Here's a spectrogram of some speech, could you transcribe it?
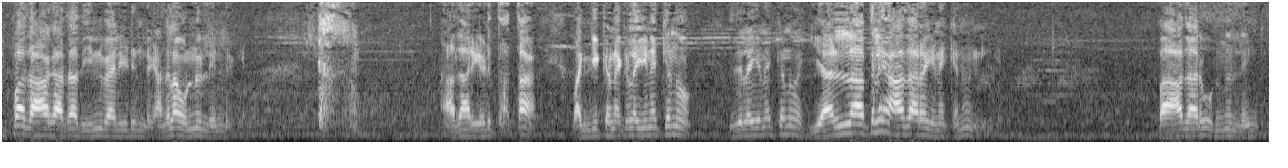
இப்போ அது ஆகாது அது இன்வேலிடுன்றீங்க அதெல்லாம் ஒன்றும் இல்லைன்றீங்க. ஆதார் எடுத்தா தான் வங்கி கணக்கில் இணைக்கணும் இதில் இணைக்கணும் எல்லாத்துலேயும் ஆதாரம் இணைக்கணும் நீங்கள் இப்போ ஆதார் ஒன்றும் இல்லைன்றீங்க.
